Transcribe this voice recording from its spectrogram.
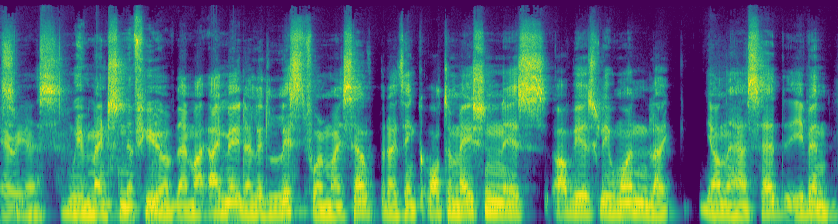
areas. We've mentioned a few of them. I, I, made a little list for myself, but I think automation is obviously one, like Janne has said. Even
